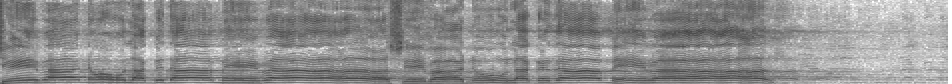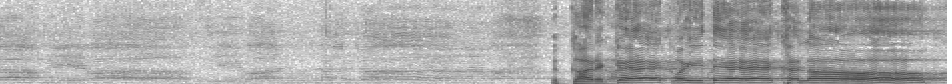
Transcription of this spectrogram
ਸੇਵਾ ਨੂੰ ਲੱਗਦਾ ਮੇਵਾ ਸੇਵਾ ਨੂੰ ਲੱਗਦਾ ਮੇਵਾ। ਕਰਕੇ ਕੋਈ ਦੇਖ ਲੋ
